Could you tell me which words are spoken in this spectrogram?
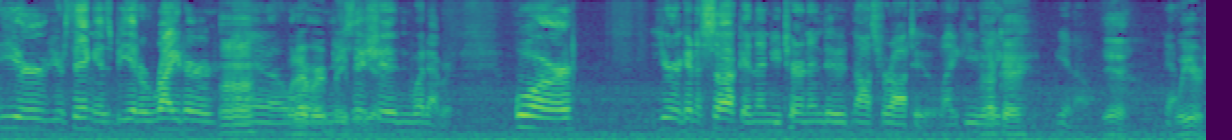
your your thing is, be it a writer, Uh-huh. you know, Whatever it be, yeah. musician, whatever. Or you're going to suck and then you turn into Nosferatu. Like you like, Okay. you know. Yeah. Yeah. Weird.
